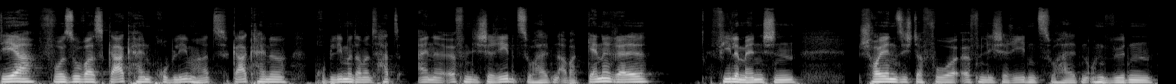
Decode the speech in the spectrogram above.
der vor sowas gar kein Problem hat, gar keine Probleme damit hat, eine öffentliche Rede zu halten. Aber generell viele Menschen scheuen sich davor, öffentliche Reden zu halten und würden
